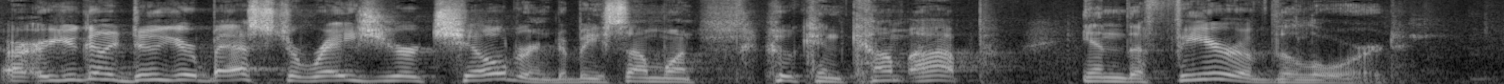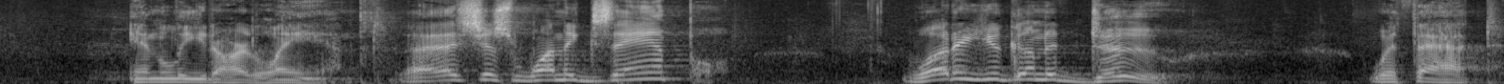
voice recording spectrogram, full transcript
are you going to do your best to raise your children to be someone who can come up in the fear of the Lord and lead our land? That's just one example. What are you going to do with that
